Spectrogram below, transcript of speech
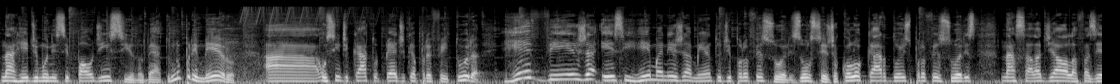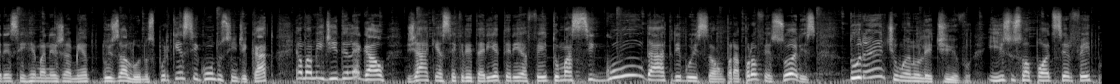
na rede municipal de ensino, Beto. No primeiro, a- o sindicato pede que a prefeitura reveja esse remanejamento de professores, ou seja, colocar dois professores na sala de aula, fazer esse remanejamento dos alunos, porque segundo o sindicato é uma medida ilegal, já que a secretaria teria feito uma segunda atribuição para professores durante o ano letivo, e isso só pode ser feito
